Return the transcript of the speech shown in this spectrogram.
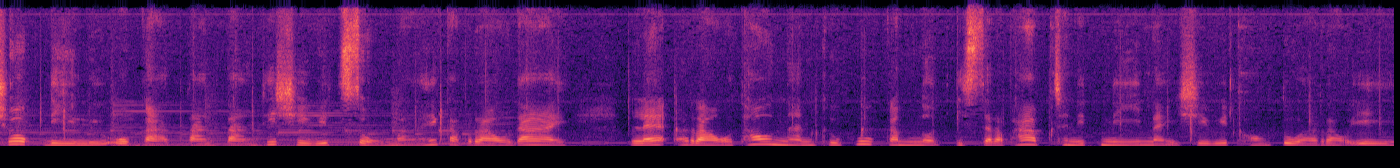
โชคดีหรือโอกาสต่างๆ ที่ชีวิตส่งมาให้กับเราได้ และเราเท่านั้นคือผู้กำหนดอิสรภาพชนิดนี้ในชีวิตของตัวเราเอง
